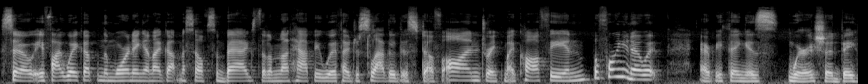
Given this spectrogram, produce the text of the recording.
so if i wake up in the morning and i got myself some bags that i'm not happy with i just slather this stuff on drink my coffee and before you know it everything is where it should be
